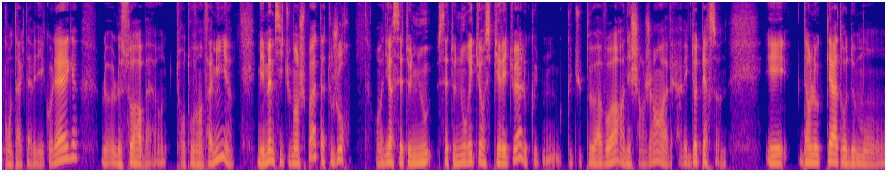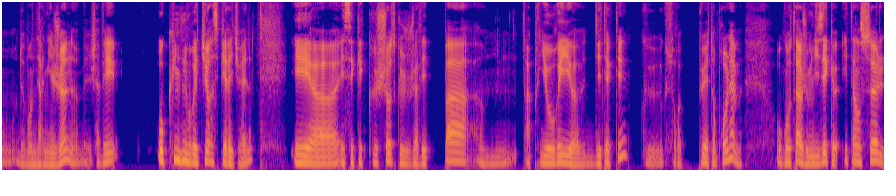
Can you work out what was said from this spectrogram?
contact avec des collègues. Le, soir, ben, on te retrouve en famille. Mais même si tu manges pas, tu as toujours, on va dire, cette, cette nourriture spirituelle que, tu peux avoir en échangeant avec, d'autres personnes. Et dans le cadre de mon, de mon dernier jeûne, ben, j'avais aucune nourriture spirituelle. Et, euh, c'est quelque chose que je n'avais pas euh, a priori euh, détecté, que, que, ça aurait pu être un problème. Au contraire, je me disais que étant seul,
